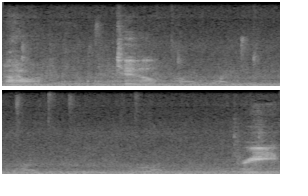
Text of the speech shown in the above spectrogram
Another one, two, three.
